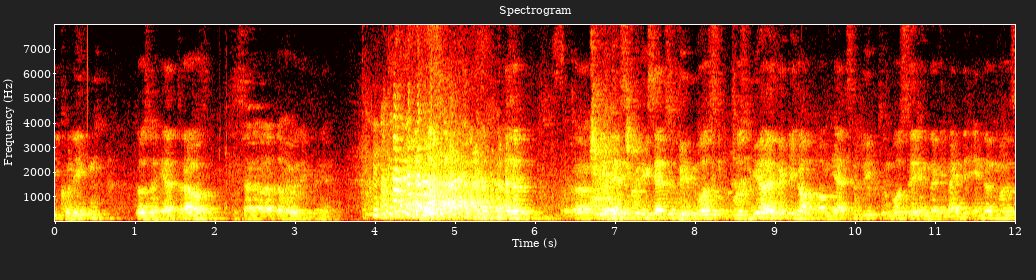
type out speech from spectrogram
die Kollegen da so hört drauf, die sind ja lauter halbe die Grüne. also, äh, jetzt bin ich sehr zufrieden, was, was mir halt wirklich am, am Herzen liegt und was sich in der Gemeinde ändern muss,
